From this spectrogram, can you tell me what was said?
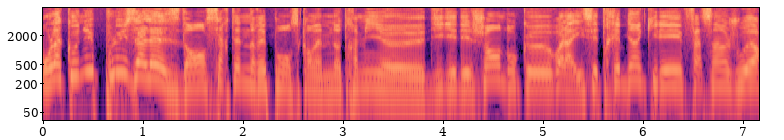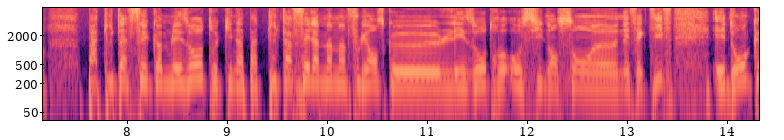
On l'a connu plus à l'aise dans certaines réponses quand même, notre ami euh, Didier Deschamps. Donc euh, voilà, il sait très bien qu'il est face à un joueur pas tout à fait comme les autres, qui n'a pas tout à fait la même influence que les autres aussi dans son euh, effectif. Et donc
